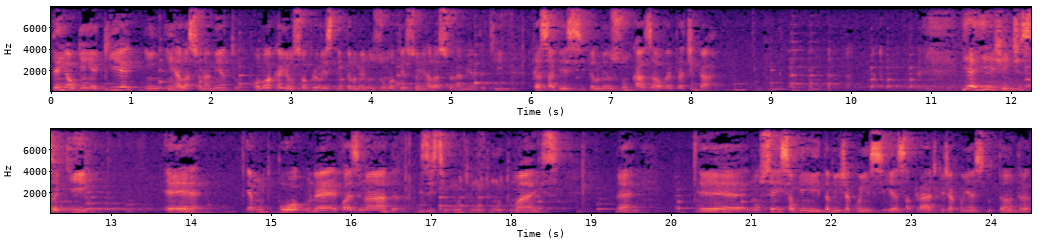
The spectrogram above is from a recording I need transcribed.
Tem alguém aqui em, em relacionamento? Coloca aí eu só para ver se tem pelo menos uma pessoa em relacionamento aqui, para saber se pelo menos um casal vai praticar. E aí, gente, isso aqui é, é muito pouco, né? É quase nada. Existe muito, muito, muito mais, né? É, não sei se alguém aí também já conhecia essa prática, já conhece do Tantra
